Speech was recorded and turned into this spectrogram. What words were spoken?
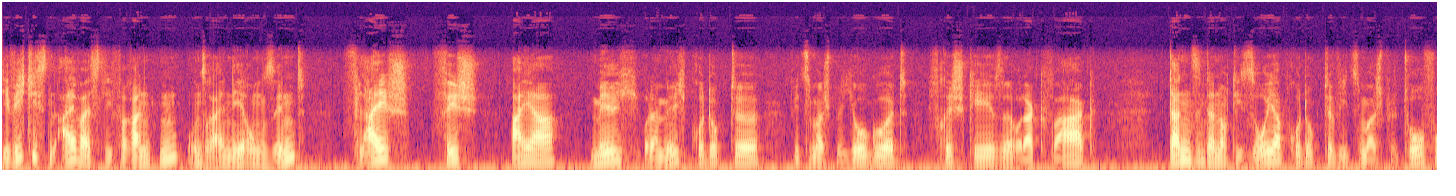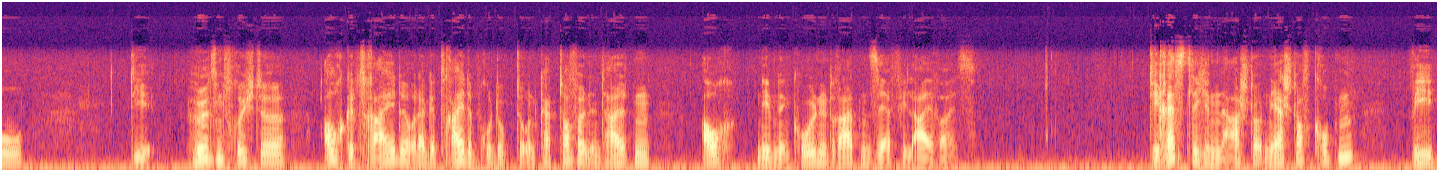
Die wichtigsten Eiweißlieferanten unserer Ernährung sind Fleisch, Fisch, Eier, Milch oder Milchprodukte wie zum Beispiel Joghurt, Frischkäse oder Quark. Dann sind da noch die Sojaprodukte wie zum Beispiel Tofu, die Hülsenfrüchte, auch Getreide oder Getreideprodukte und Kartoffeln enthalten auch neben den Kohlenhydraten sehr viel Eiweiß. Die restlichen Nährstoffgruppen wie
